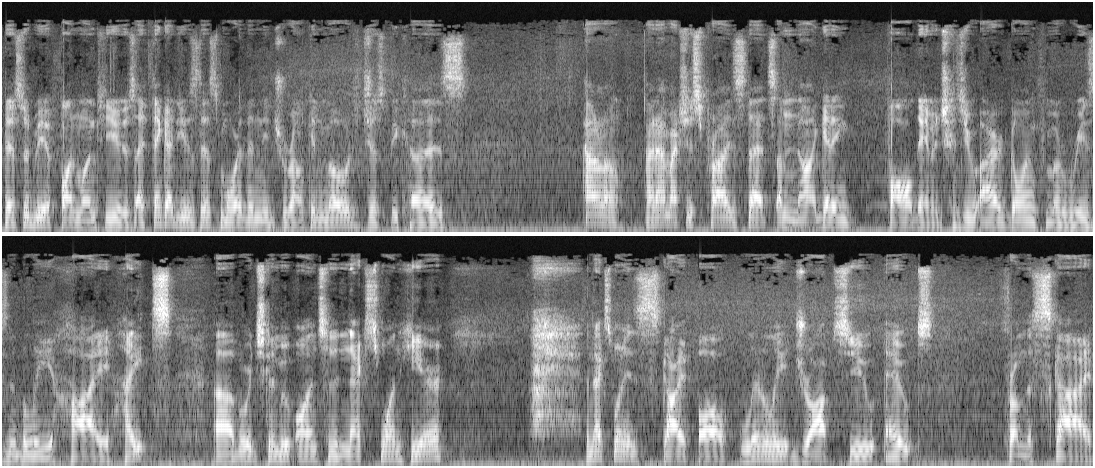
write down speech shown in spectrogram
This would be a fun one to use. I think I'd use this more than the drunken mode, just because... I don't know. And I'm actually surprised that I'm not getting fall damage, because you are going from a reasonably high height. Uh, but we're just going to move on to the next one here. The next one is Skyfall. Literally drops you out from the sky.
